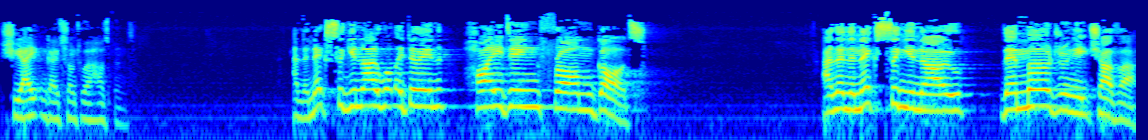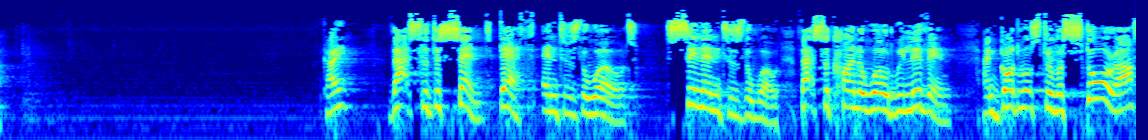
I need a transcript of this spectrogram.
she ate and gave some to her husband. And the next thing you know, what they're doing? Hiding from God. And then the next thing you know, they're murdering each other. Okay? That's the descent. Death enters the world. Sin enters the world. That's the kind of world we live in. And God wants to restore us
